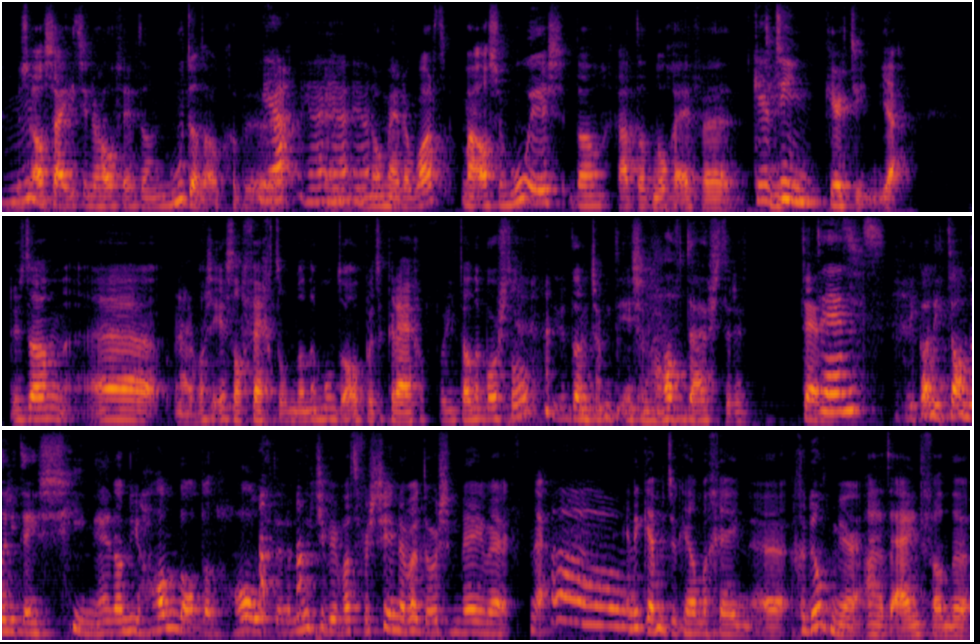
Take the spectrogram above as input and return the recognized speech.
Dus Mm. als zij iets in haar hoofd heeft, dan moet dat ook gebeuren. Ja, ja, ja, ja. No matter what. Maar als ze moe is, dan gaat dat nog even Keer tien. keer tien, ja. Dus dan, eh, nou, dat was eerst al vechten om dan de mond open te krijgen voor die tandenborstel. Die dan natuurlijk niet in zo'n halfduistere tent. Tent. Je kan die tanden niet eens zien. En dan die handen op dat hoofd. En dan moet je weer wat verzinnen waardoor ze meewerkt. Nou, Oh. en ik heb natuurlijk helemaal geen eh, geduld meer aan het eind van de,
